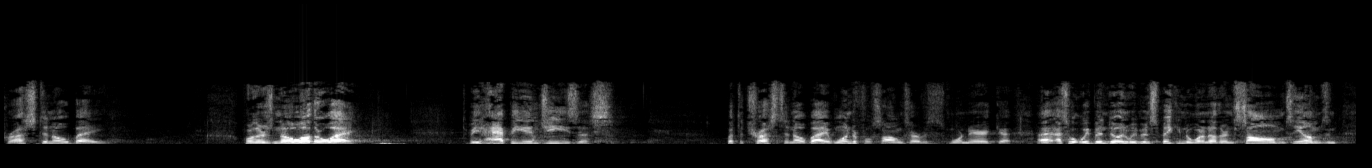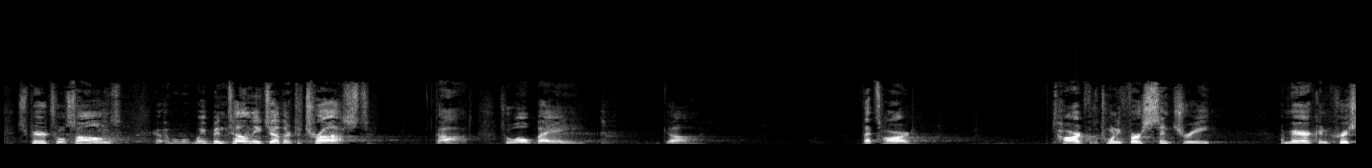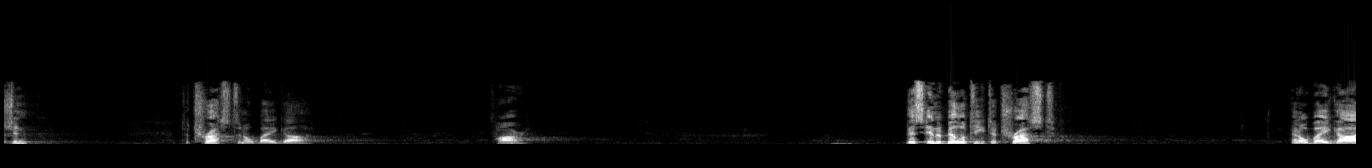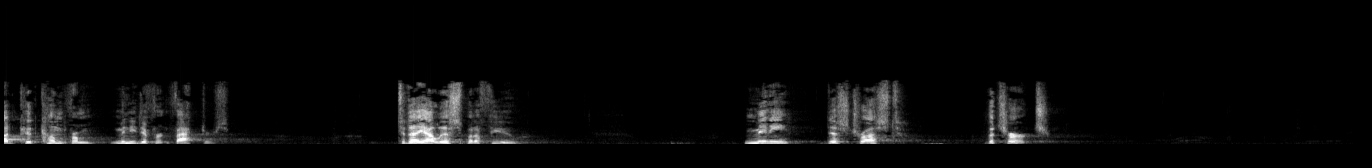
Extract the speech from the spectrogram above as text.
Trust and obey. For there's no other way to be happy in Jesus but to trust and obey. Wonderful song service this morning, Eric. Uh, that's what we've been doing. We've been speaking to one another in psalms, hymns, and spiritual songs. We've been telling each other to trust God, to obey God. That's hard. It's hard for the 21st century American Christian to trust and obey God. It's hard. This inability to trust and obey God could come from many different factors. Today I list but a few. Many distrust the church.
